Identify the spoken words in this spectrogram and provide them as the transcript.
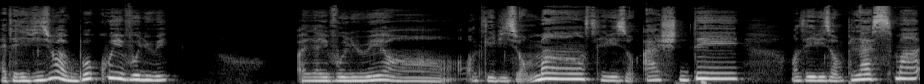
la télévision a beaucoup évolué. Elle a évolué en télévision mince, télévision HD, en télévision plasma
